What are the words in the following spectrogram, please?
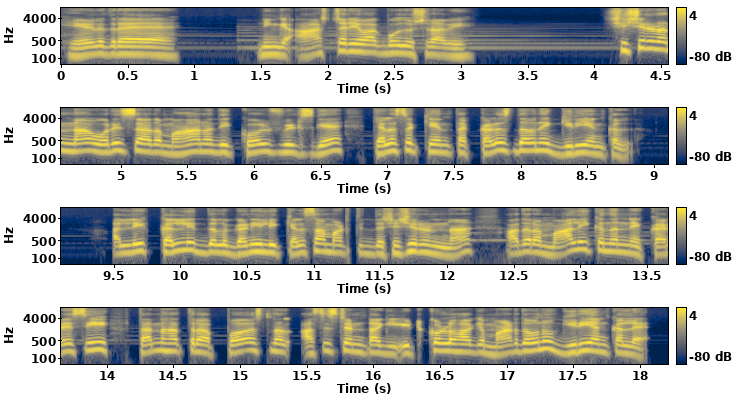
ಹೇಳಿದ್ರೆ ನಿಂಗೆ ಆಶ್ಚರ್ಯವಾಗ್ಬೋದು ಶ್ರಾವಿ. ಶಿಶಿರನನ್ನ ಒರಿಸ್ಸಾದ ಮಹಾನದಿ ಕೋಲ್ ಫೀಲ್ಡ್ಸ್ಗೆ ಕೆಲಸಕ್ಕೆ ಅಂತ ಕಳಿಸ್ದವನೇ ಗಿರಿ ಅಂಕಲ್. ಅಲ್ಲಿ ಕಲ್ಲಿದ್ದಲು ಗಣಿಲಿ ಕೆಲಸ ಮಾಡ್ತಿದ್ದ ಶಿಶಿರನ್ನ ಅದರ ಮಾಲೀಕನನ್ನೇ ಕರೆಸಿ ತನ್ನ ಹತ್ರ ಪರ್ಸ್ನಲ್ ಅಸಿಸ್ಟೆಂಟ್ ಆಗಿ ಇಟ್ಕೊಳ್ಳೋ ಹಾಗೆ ಮಾಡಿದವನು ಗಿರಿ ಅಂಕಲ್ಲೇ.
